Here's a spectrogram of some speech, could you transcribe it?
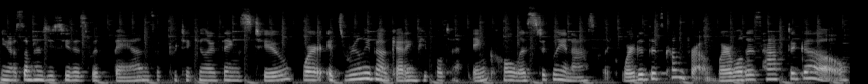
you know, sometimes you see this with bans of particular things too, where it's really about getting people to think holistically and ask, like, where did this come from? Where will this have to go?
